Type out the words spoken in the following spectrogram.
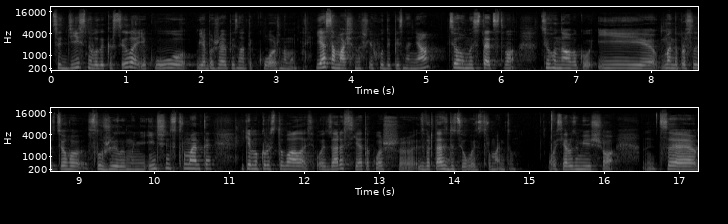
Це дійсно велика сила, яку я бажаю пізнати кожному. Я сама ще на шляху до пізнання цього мистецтва, цього навику, і в мене просто до цього служили мені інші інструменти, якими користувалась. Ось зараз я також е, звертаюся до цього інструменту. Ось я розумію, що це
